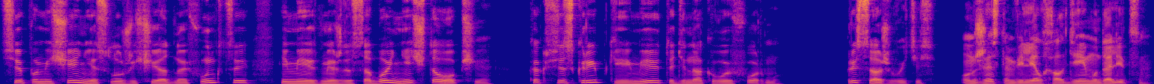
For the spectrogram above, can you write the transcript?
Все помещения, служащие одной функции, имеют между собой нечто общее, как все скрипки имеют одинаковую форму. Присаживайтесь. Он жестом велел халдеям удалиться.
